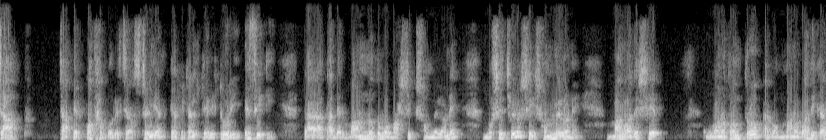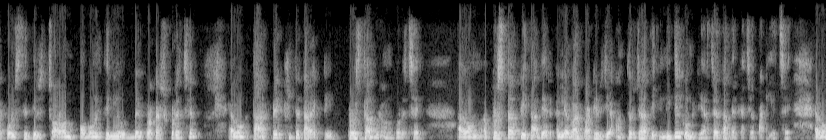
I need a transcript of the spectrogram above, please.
চাপ চাপের কথা বলেছে অস্ট্রেলিয়ান ক্যাপিটাল টেরিটরি, এসিটি। তারা তাদের বাউন্নতম বার্ষিক সম্মেলনে বসেছিল। সেই সম্মেলনে বাংলাদেশের গণতন্ত্র এবং মানবাধিকার পরিস্থিতির চরম অবনতি নিয়ে উদ্বেগ প্রকাশ করেছে এবং তার প্রেক্ষিতে তারা একটি প্রস্তাব গ্রহণ করেছে এবং প্রস্তাবটি তাদের লেবার পার্টির যে আন্তর্জাতিক নীতি কমিটি আছে তাদের কাছে পাঠিয়েছে এবং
